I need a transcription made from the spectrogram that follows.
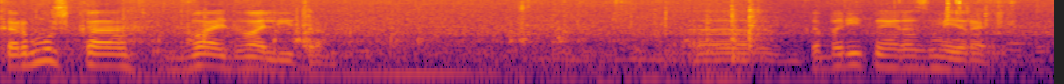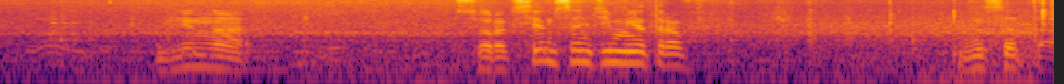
Кормушка 2,2 литра. Э, Габаритные размеры. Длина 47 сантиметров. Высота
